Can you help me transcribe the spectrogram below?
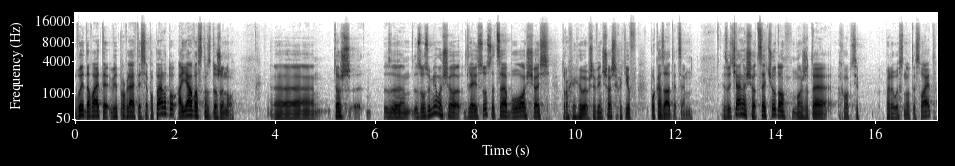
ви давайте відправляйтеся попереду, а я вас наздожену. Е, тож, е, зрозуміло, що для Ісуса це було щось трохи глибше. Він щось хотів показати цим. Звичайно, що це чудо можете, хлопці, перелиснути слайд.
